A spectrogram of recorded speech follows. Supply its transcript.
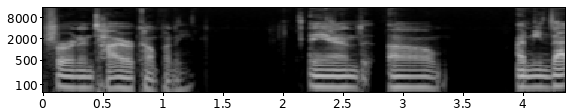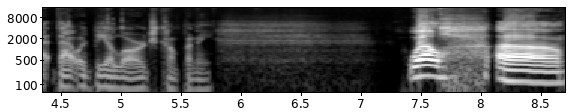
for an entire company. And um, I mean that that would be a large company. Well, uh,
